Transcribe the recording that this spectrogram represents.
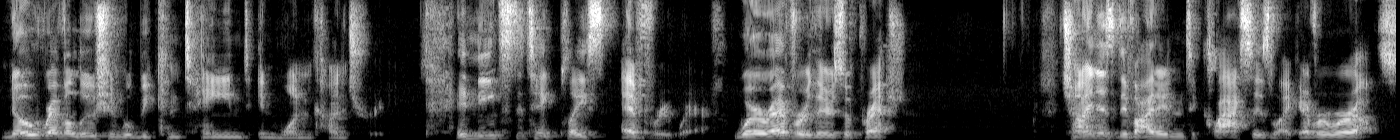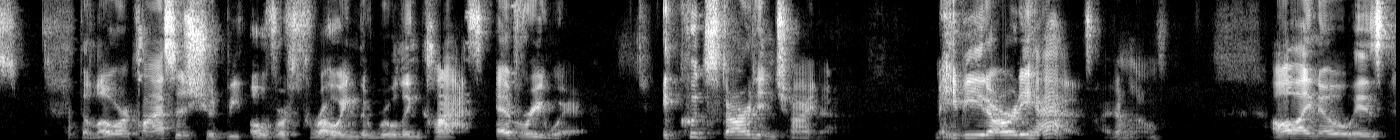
No revolution will be contained in one country. It needs to take place everywhere, wherever there's oppression. China is divided into classes like everywhere else. The lower classes should be overthrowing the ruling class everywhere. It could start in China. Maybe it already has. I don't know. All I know is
